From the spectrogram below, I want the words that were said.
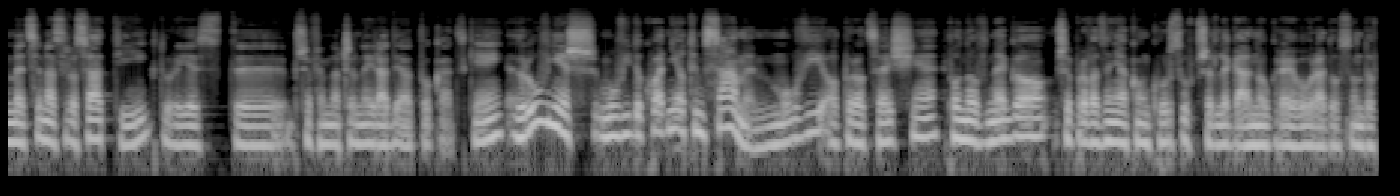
mecenas Rosati, który jest y, szefem Naczelnej Rady Adwokackiej, również mówi dokładnie o tym samym. Mówi o procesie ponownego przeprowadzenia konkursów przed legalną Krajową Radą Sądownictwa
